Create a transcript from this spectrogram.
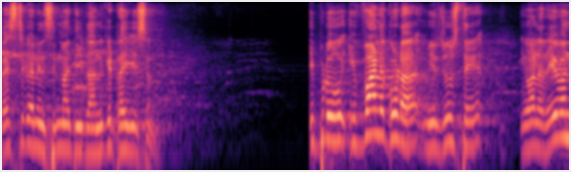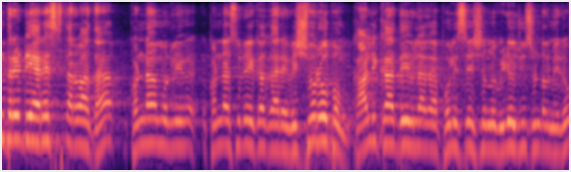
బెస్ట్గా నేను సినిమా తీయడానికి ట్రై చేశాను. ఇప్పుడు ఇవాళ కూడా మీరు చూస్తే ఇవాళ రేవంత్ రెడ్డి అరెస్ట్ తర్వాత కొండా మురళి కొండా సురేఖ గారి విశ్వరూపం కాళికాదేవిలాగా పోలీస్ స్టేషన్లో వీడియో చూసుంటారు మీరు.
